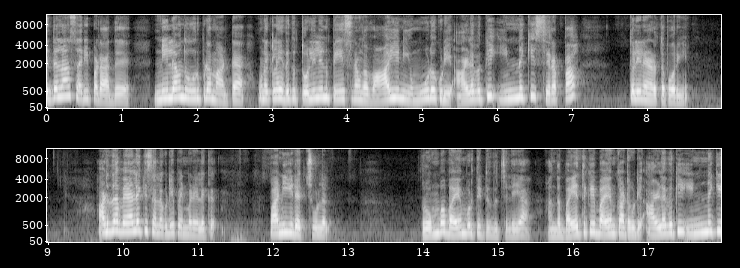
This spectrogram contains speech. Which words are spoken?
எதெல்லாம் சரிப்படாது நீலாம் வந்து உருப்பிட மாட்ட உனக்கெல்லாம் எதுக்கு தொழிலுன்னு பேசுகிறவங்க வாயை நீங்கள் மூடக்கூடிய அளவுக்கு இன்றைக்கி சிறப்பாக தொழிலை நடத்த போகிறீங்க அடுத்த வேலைக்கு செல்லக்கூடிய பெண்மணிகளுக்கு பணியிட சூழல். ரொம்ப பயம்படுத்திட்டு இருந்துச்சு இல்லையா? அந்த பயத்துக்கே பயம் காட்டக்கூடிய அளவுக்கு இன்றைக்கி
